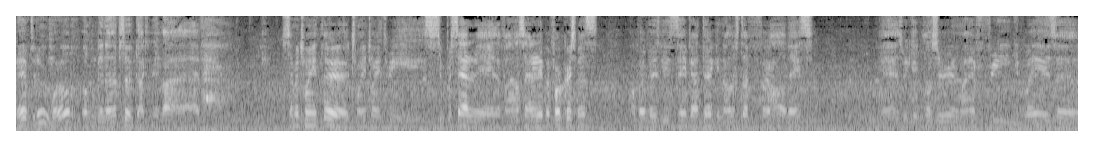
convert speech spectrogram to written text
Good afternoon, world. Welcome to another episode of Dr. Nate Live. December 23rd, 2023. Super Saturday, the final Saturday before Christmas. Hope everybody's being safe out there, getting all their stuff for the holidays. As we get closer, my free giveaway is a uh,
